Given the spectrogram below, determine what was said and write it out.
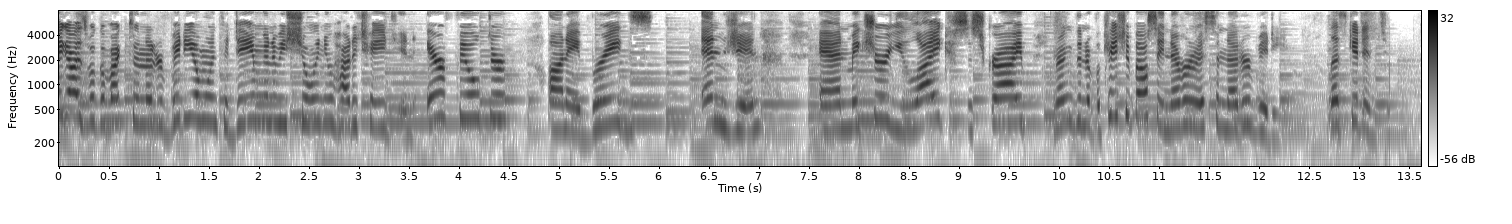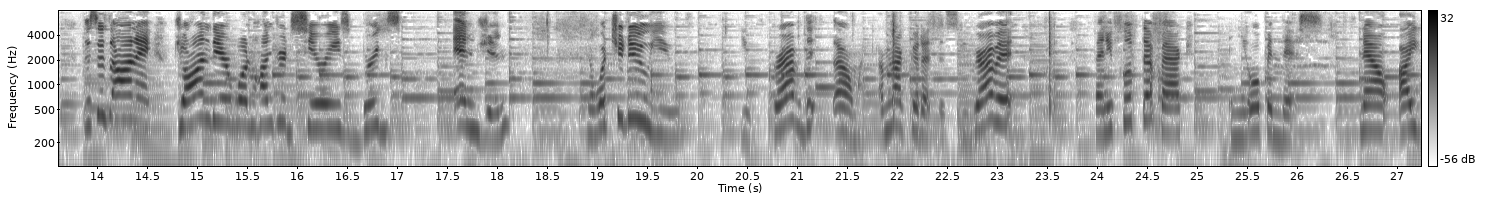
Hey guys, welcome back to another video and today I'm going to be showing you how to change an air filter on a Briggs engine and make sure you like, subscribe, ring the notification bell so you never miss another video. Let's get into it. This is on a John Deere 100 series Briggs engine. Now what you do, you you grab the, oh my, I'm not good at this. You grab it, then you flip that back and you open this. Now, I,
